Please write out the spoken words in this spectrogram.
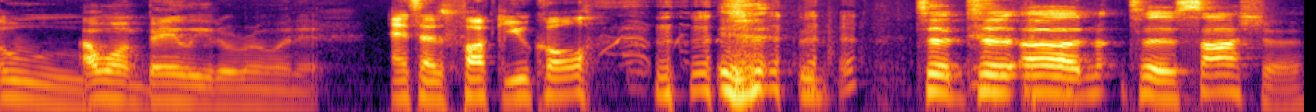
Ooh, I want Bayley to ruin it. and says "fuck you, Cole." to to uh to Sasha.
